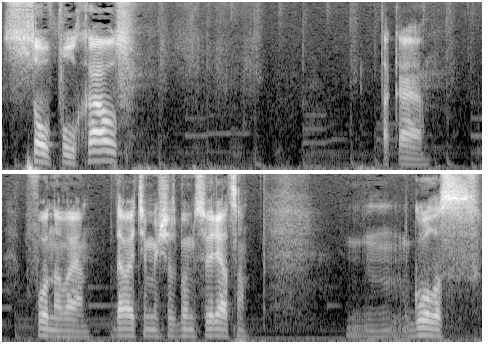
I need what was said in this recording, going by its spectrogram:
Soulful House. Такая фоновая. Давайте мы сейчас будем сверяться. Голос,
